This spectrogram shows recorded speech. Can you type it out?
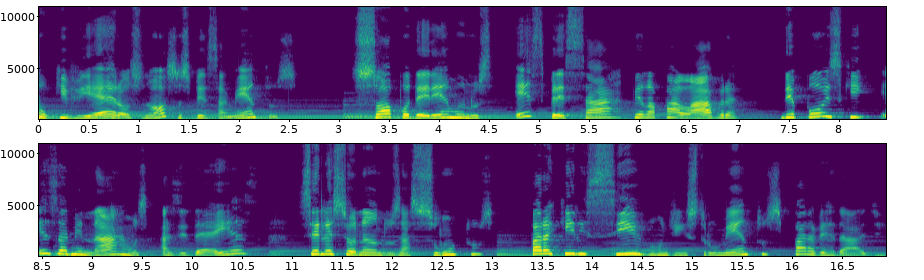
o que vier aos nossos pensamentos, só poderemos nos expressar pela palavra depois que examinarmos as ideias, selecionando os assuntos para que eles sirvam de instrumentos para a verdade.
